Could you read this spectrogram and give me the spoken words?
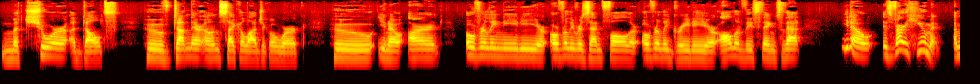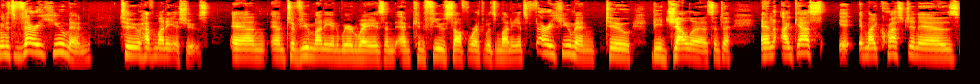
mature adults who've done their own psychological work, who, you know, aren't overly needy or overly resentful or overly greedy or all of these things that, you know, is very human. I mean, it's very human to have money issues and and to view money in weird ways and and confuse self-worth with money. It's very human to be jealous and to and I guess it, it, my question is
